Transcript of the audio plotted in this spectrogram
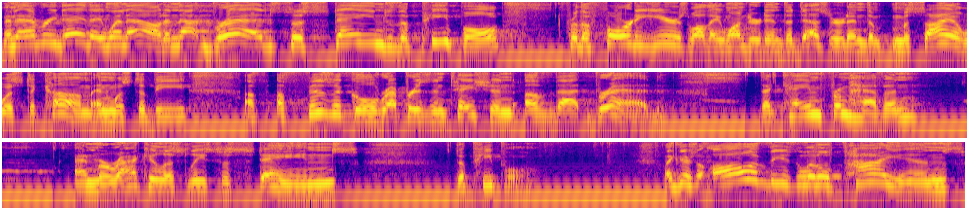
And every day they went out, and that bread sustained the people for the 40 years while they wandered in the desert. And the Messiah was to come and was to be a, a physical representation of that bread that came from heaven and miraculously sustains the people. Like there's all of these little tie ins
